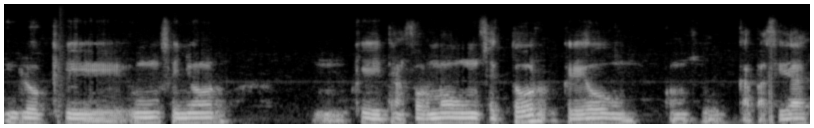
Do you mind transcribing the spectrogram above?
lo que un señor mm, que transformó un sector, creó con su capacidad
